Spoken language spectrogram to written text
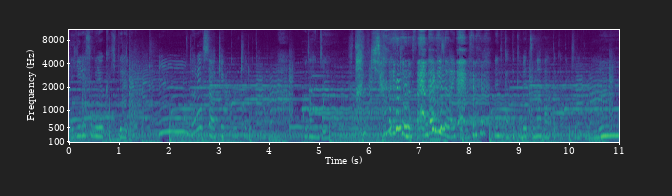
イギリスでよく着てるの？うーんドレスは結構着るかな。普段着？普段着じゃないけどさ普段着じゃないけどさ何か特別な場とかで着るかな、ん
